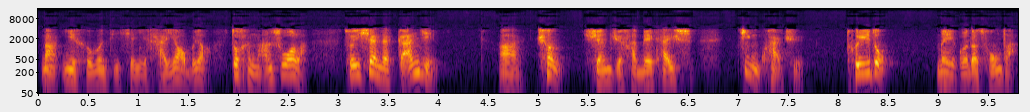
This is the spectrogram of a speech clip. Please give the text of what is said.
那伊核问题协议还要不要都很难说了。所以现在赶紧啊，趁选举还没开始，尽快去推动美国的重返。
